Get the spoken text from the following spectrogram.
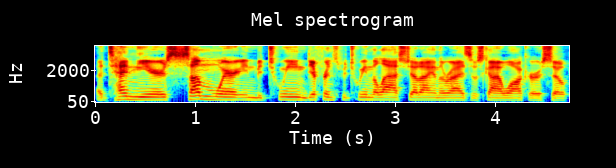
a 10 years, somewhere in between, difference between The Last Jedi and The Rise of Skywalker, so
